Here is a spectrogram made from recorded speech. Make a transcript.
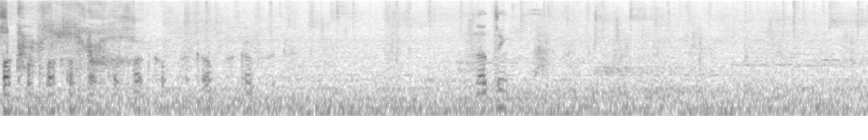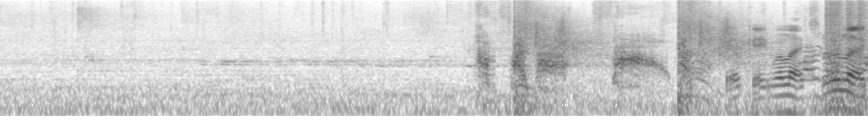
Fuck, oh fuck, oh fuck, oh fuck, oh fuck, oh fuck, oh fuck, oh fuck. Nothing. Okay, okay, relax, relax.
